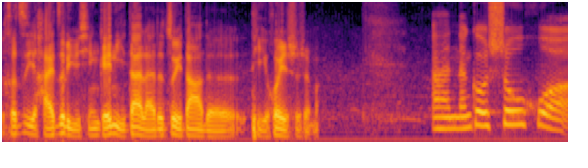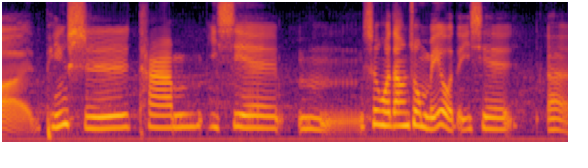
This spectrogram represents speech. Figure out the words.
和自己孩子旅行给你带来的最大的体会是什么？呃，能够收获平时他一些嗯生活当中没有的一些呃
